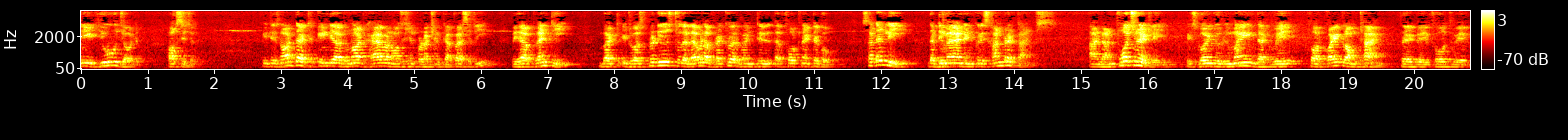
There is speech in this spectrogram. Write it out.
need huge oxygen. It is not that India do not have an oxygen production capacity, we have plenty, but it was produced to the level of requirement till a fortnight ago. Suddenly, the demand increased 100 times. And unfortunately, it's going to remain that way for quite long time, third wave, fourth wave,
